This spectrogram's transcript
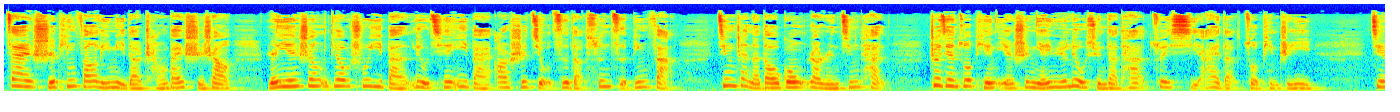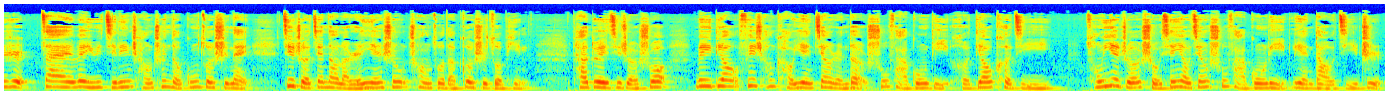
在十平方厘米的长白石上，任延生雕出一版六千一百二十九字的《孙子兵法》，精湛的刀工让人惊叹。这件作品也是年逾六旬的他最喜爱的作品之一。近日，在位于吉林长春的工作室内，记者见到了任延生创作的各式作品。他对记者说：“微雕非常考验匠人的书法功底和雕刻技艺。从业者首先要将书法功力练到极致。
